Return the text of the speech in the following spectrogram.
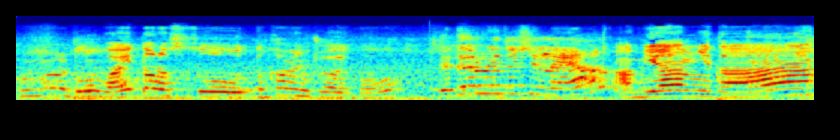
국물 너무 많이 따랐어. 어떡하면 좋아, 이거? 제대로 해주실래요? 아, 미안합니다.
